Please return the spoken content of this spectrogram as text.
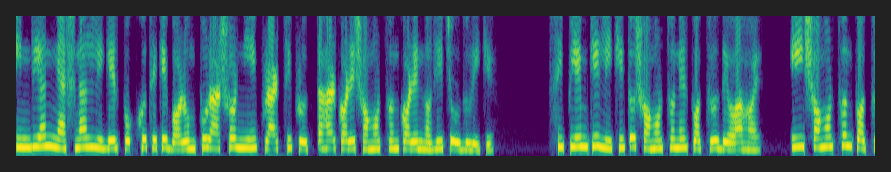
ইন্ডিয়ান ন্যাশনাল লীগের পক্ষ থেকে বহরমপুর আসর নিয়ে প্রার্থী প্রত্যাহার করে সমর্থন করেন অধীর চৌধুরীকে। সিপিএমকে লিখিত সমর্থনের পত্র দেওয়া হয়। এই সমর্থন পত্র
